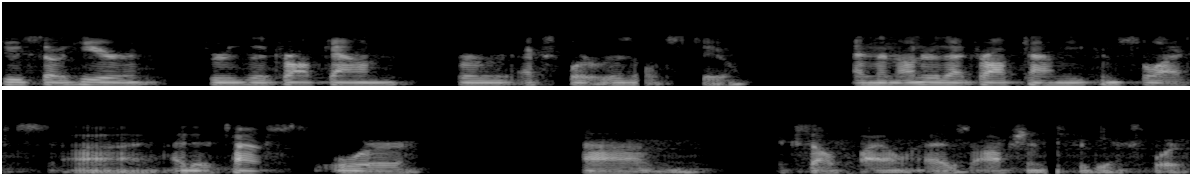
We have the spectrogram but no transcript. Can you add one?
do so here through the drop down for export results too. And then under that drop down, you can select uh, either text or um, Excel file as options for the export.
